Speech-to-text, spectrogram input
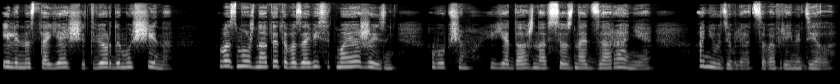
или настоящий твердый мужчина. Возможно, от этого зависит моя жизнь. В общем, я должна все знать заранее, а не удивляться во время дела.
